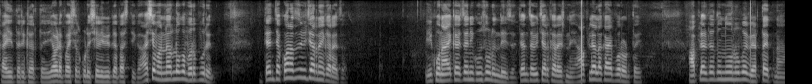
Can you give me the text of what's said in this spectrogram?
काहीतरी करतं एवढ्या पैशाला कुठे शेळी विकत असते का? असे म्हणणारे लोक भरपूर आहेत. त्यांच्या कोणाचाच विचार नाही करायचा. इकून ऐकायचं आणि इकून सोडून द्यायचं. त्यांचा विचार करायचा नाही. आपल्याला काय परवडतं आहे आपल्याला त्यातून दोन रुपये भेटतायत ना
